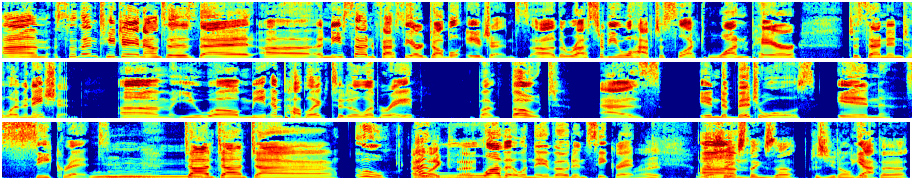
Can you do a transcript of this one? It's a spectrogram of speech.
Um, so then TJ announces that uh, Aneesa and Fessy are double agents. Uh, the rest of you will have to select one pair to send into elimination. Um, you will meet in public to deliberate, but vote as individuals in secret. Dun dun dun. Ooh, I like that. Love it when they vote in secret. Right? Yeah. shakes Um, things up because you don't yeah. get that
